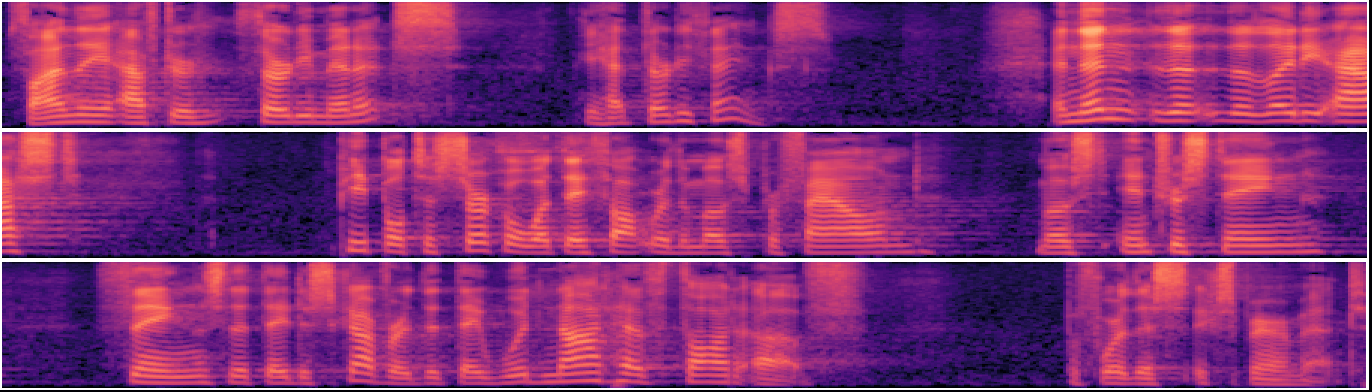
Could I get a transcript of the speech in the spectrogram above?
Finally, after 30 minutes, he had 30 things. And then the, the lady asked people to circle what they thought were the most profound, most interesting, things that they discovered that they would not have thought of before this experiment.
